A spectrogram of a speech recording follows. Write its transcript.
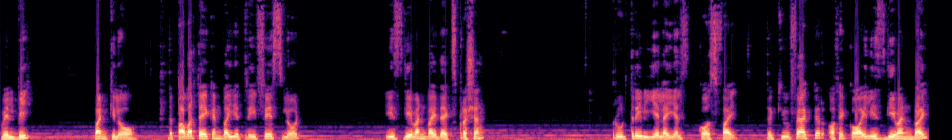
will be 1 kilo ohm. The power taken by a three phase load is given by the expression root 3 VLIL cos phi. The Q factor of a coil is given by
